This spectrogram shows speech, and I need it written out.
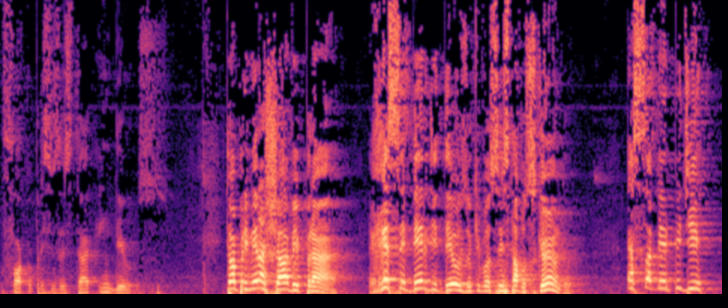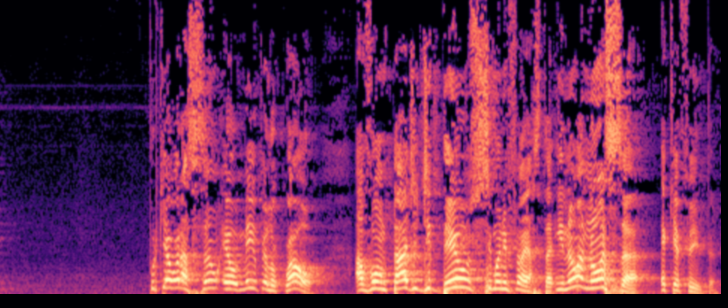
O foco precisa estar em Deus. Então a primeira chave para receber de Deus o que você está buscando é saber pedir. Porque a oração é o meio pelo qual a vontade de Deus se manifesta e não a nossa é que é feita.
